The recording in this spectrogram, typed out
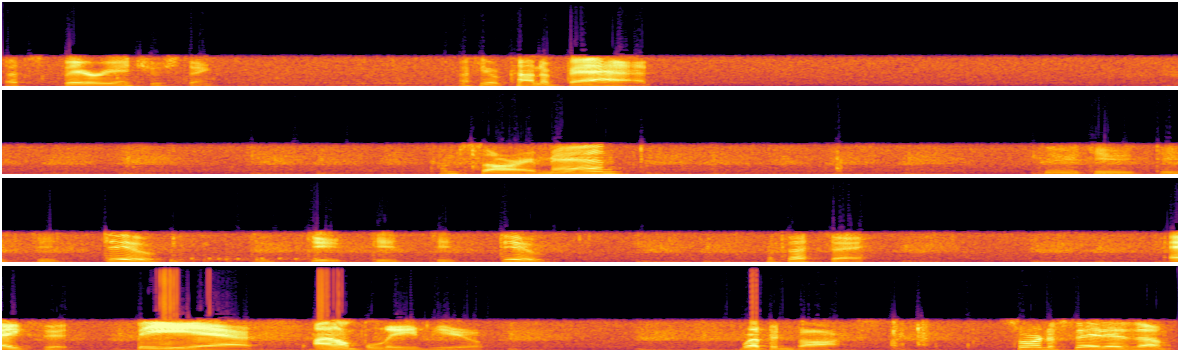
That's very interesting. I feel kind of bad. I'm sorry, man. Do do do do do do do do do. What's that say? Exit. BS. I don't believe you. Weapon box. Sword of sadism.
